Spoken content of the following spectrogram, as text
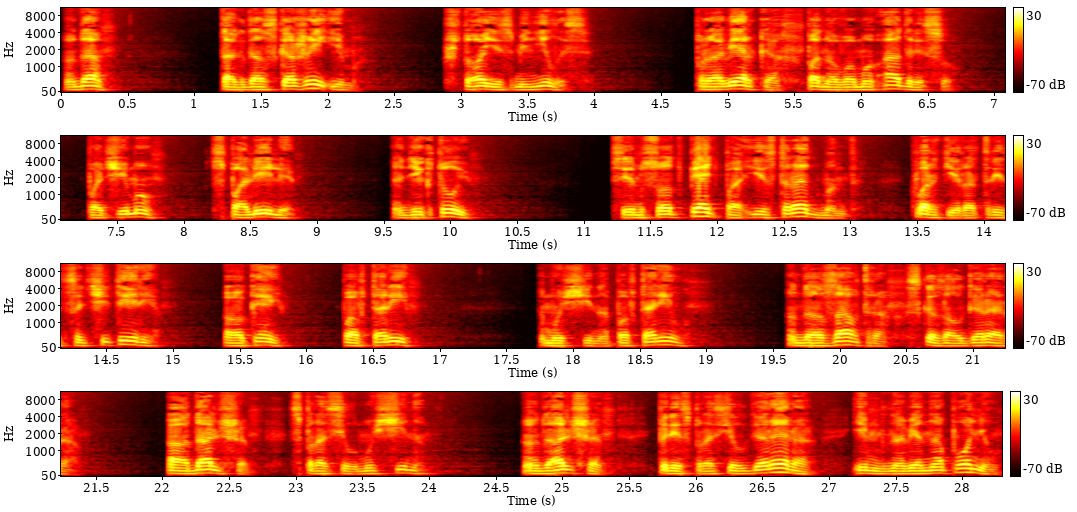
«Да». «Тогда скажи им, что изменилось?» «Проверка по новому адресу». «Почему?» «Спалили». «Диктуй». «705 по Ист Редмонд, квартира 34». «Окей, повтори». Мужчина повторил. «До завтра», — сказал Геррера. «А дальше?» — спросил мужчина. «А дальше?» — переспросил Геррера и мгновенно понял,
